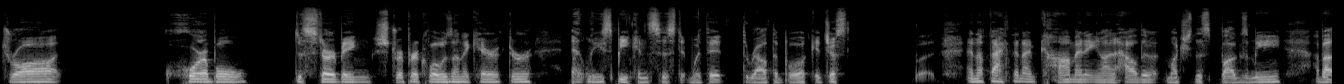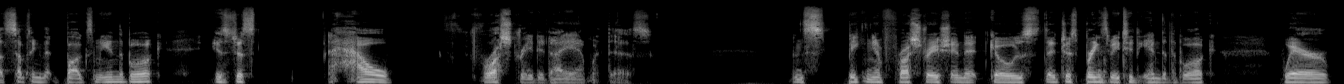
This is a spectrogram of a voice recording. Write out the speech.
draw horrible, disturbing stripper clothes on a character, at least be consistent with it throughout the book. It just and the fact that I'm commenting on how the, much this bugs me about something that bugs me in the book is just how frustrated I am with this. And speaking of frustration, it goes, it just brings me to the end of the book where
